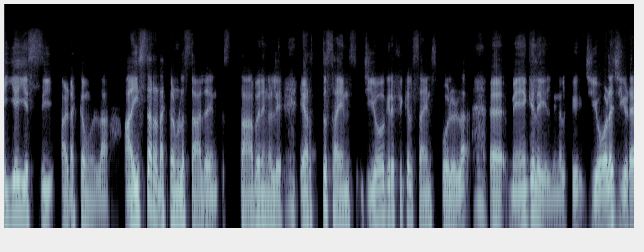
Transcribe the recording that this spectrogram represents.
ഐ ഐ എസ് സി അടക്കമുള്ള ഐസർ അടക്കമുള്ള സ്ഥാല സ്ഥാപനങ്ങളിൽ എർത്ത് സയൻസ് ജിയോഗ്രഫിക്കൽ സയൻസ് പോലുള്ള മേഖലയിൽ നിങ്ങൾക്ക് ജിയോളജിയുടെ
